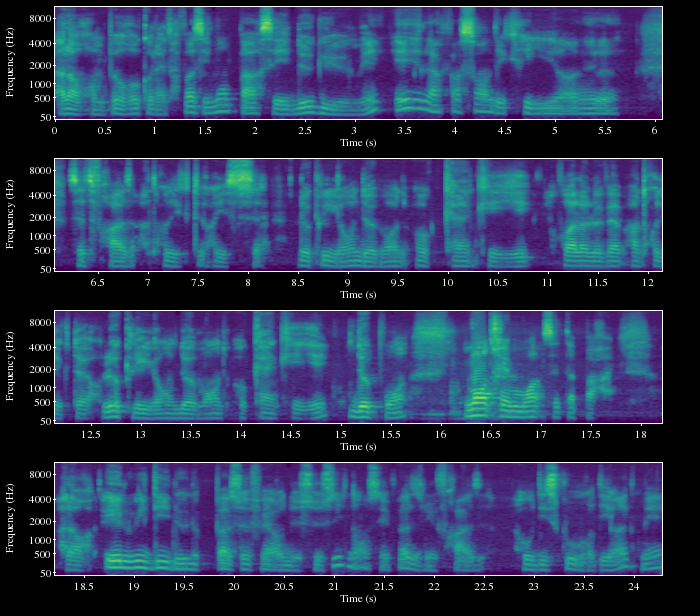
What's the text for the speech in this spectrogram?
Alors, on peut reconnaître facilement par ces deux guillemets et la façon d'écrire euh, cette phrase introductrice. Le client demande au quincaillier. Voilà le verbe introducteur. Le client demande au quincaillier. Deux points. Montrez-moi cet appareil. Alors, il lui dit de ne pas se faire de ceci. Non, c'est pas une phrase au discours direct, mais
